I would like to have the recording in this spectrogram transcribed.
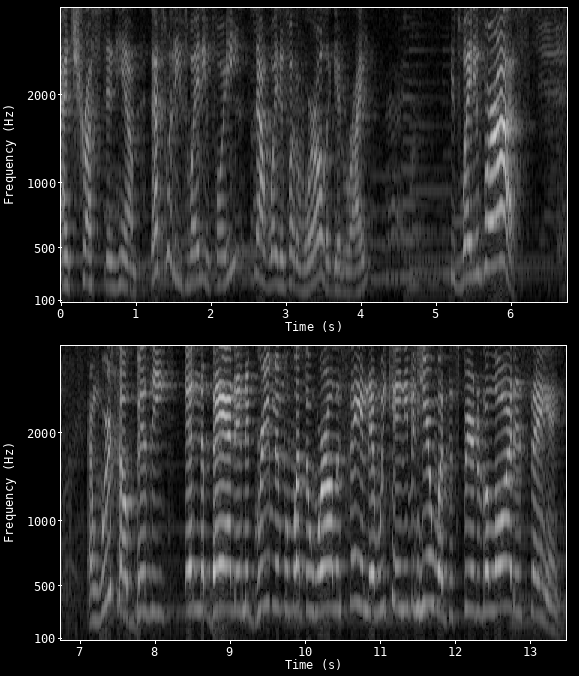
and trust in him. That's what he's waiting for. He's not waiting for the world to get right. He's waiting for us. And we're so busy in the bad in agreement with what the world is saying that we can't even hear what the Spirit of the Lord is saying.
